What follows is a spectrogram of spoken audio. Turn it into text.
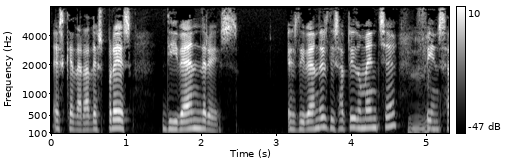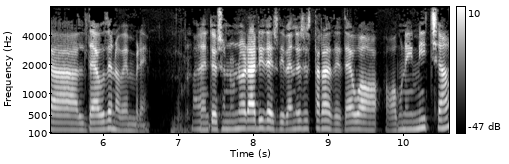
es quedarà després divendres és divendres, dissabte i diumenge mm fins al 10 de novembre. Vale, entonces, en un horari des divendres estarà de 10 a, a una i mitja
